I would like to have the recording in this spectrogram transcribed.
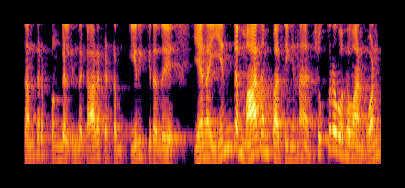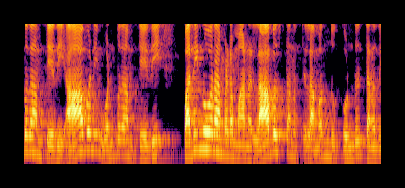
சந்தர்ப்பங்கள் இந்த காலகட்டம் இருக்கிறது. என இந்த மாதம் பார்த்தீங்கன்னா சுக்கர பகவான் ஒன்பதாம் தேதி ஆவணி ஒன்பதாம் தேதி பதினோராம் இடமான லாபஸ்தனத்தில் அமர்ந்து கொண்டு தனது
